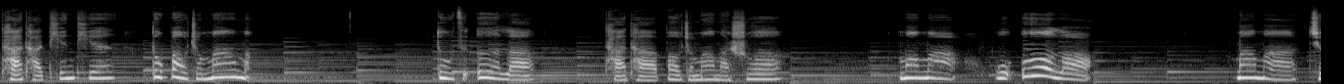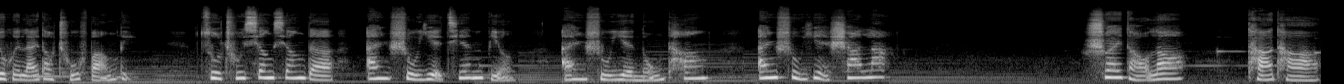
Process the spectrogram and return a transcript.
塔塔天天都抱着妈妈。肚子饿了，塔塔抱着妈妈说：“妈妈，我饿了。”妈妈就会来到厨房里，做出香香的桉树叶煎饼、桉树叶浓汤、桉树叶沙拉。摔倒了，塔塔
